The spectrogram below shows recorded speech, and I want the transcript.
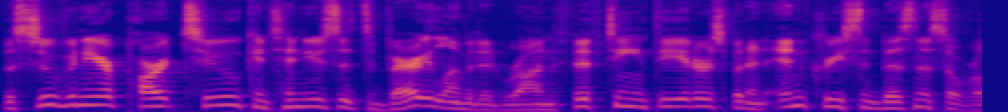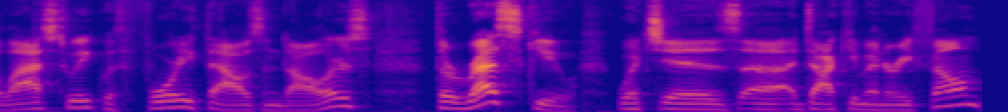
The Souvenir Part 2 continues its very limited run, 15 theaters, but an increase in business over last week with $40,000. The Rescue, which is uh, a documentary film,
